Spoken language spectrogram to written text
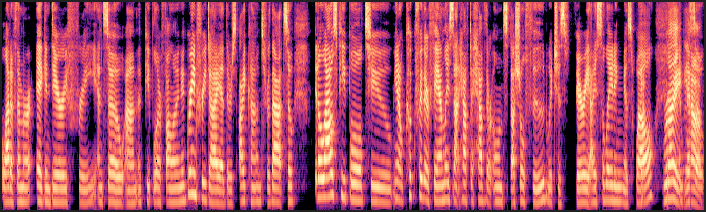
A lot of them are egg and dairy free. And so, um, and people are following a grain free diet. There's icons for that. So it allows people to, you know, cook for their families, not have to have their own special food, which is very isolating as well. right? And Yeah.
